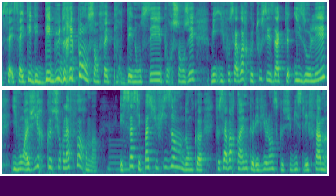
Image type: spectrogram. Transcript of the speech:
ça, a été des débuts de réponse en fait pour dénoncer, pour changer. Mais il faut savoir que tous ces actes isolés, ils vont agir que sur la forme. Mmh. Et ça, c'est pas suffisant. Donc, il euh, faut savoir quand même que les violences que subissent les femmes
